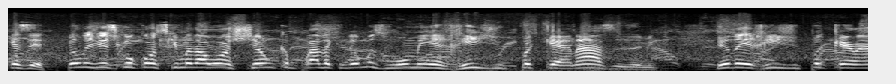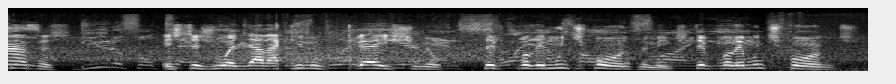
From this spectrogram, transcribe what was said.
Quer dizer, pelas vezes que eu consegui mandá-lo ao chão, que a porrada que deu, mas o homem é rijo para caraças, amigos. Ele é rijo para caraças. Esta joelhada aqui no queixo, meu. Teve que valer muitos pontos, amigos. Teve que valer muitos pontos.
